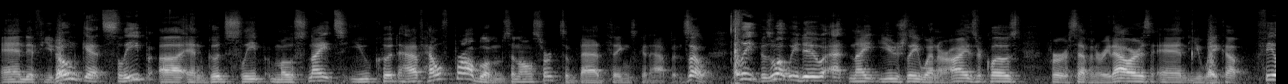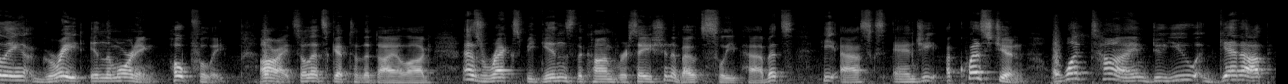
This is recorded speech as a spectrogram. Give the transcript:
And if you don't get sleep uh, and good sleep most nights, you could have health problems and all sorts of bad things could happen. So sleep is what we do at night, usually when our eyes are closed for seven or eight hours, and you wake up feeling great in the morning, hopefully. All right, so let's get to the dialogue. As Rex begins the conversation about sleep habits, he asks Angie a question What time do you get up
